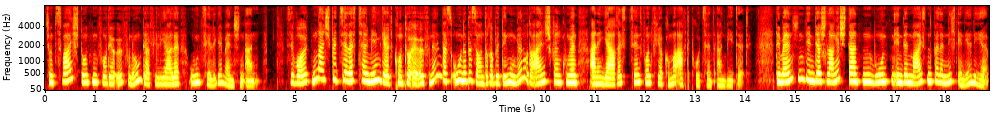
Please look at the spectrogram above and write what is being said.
schon zwei Stunden vor der Öffnung der Filiale unzählige Menschen an. Sie wollten ein spezielles Termingeldkonto eröffnen, das ohne besondere Bedingungen oder Einschränkungen einen Jahreszins von 4,8 Prozent anbietet. Die Menschen, die in der Schlange standen, wohnten in den meisten Fällen nicht in der Nähe.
